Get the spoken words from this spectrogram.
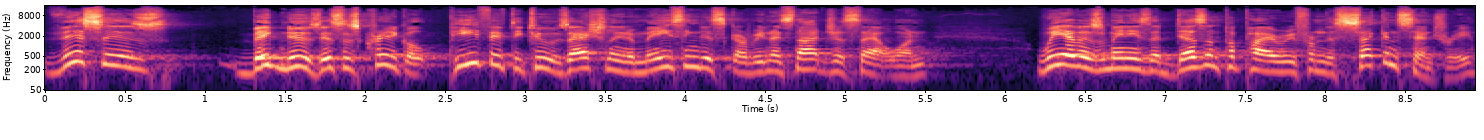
This is big news. This is critical. P52 is actually an amazing discovery, and it's not just that one. We have as many as a dozen papyri from the second century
